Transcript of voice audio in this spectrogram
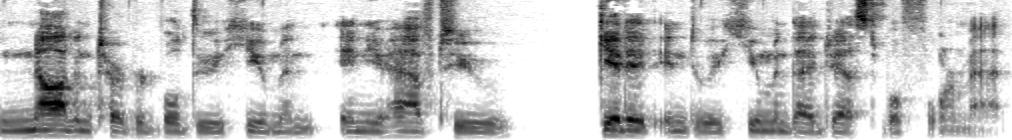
not interpretable to a human, and you have to get it into a human digestible format.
